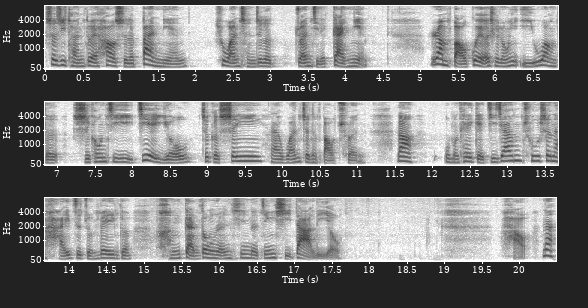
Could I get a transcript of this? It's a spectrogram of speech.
设计团队耗时了半年去完成这个专辑的概念。让宝贵而且容易遗忘的时空记忆，借由这个声音来完整的保存，让我们可以给即将出生的孩子准备一个很感动人心的惊喜大礼哦。好，那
